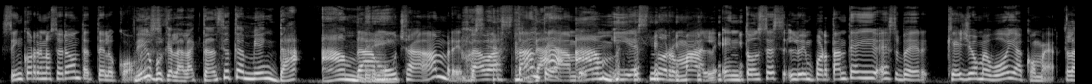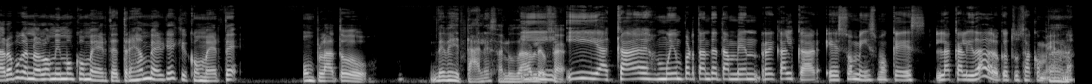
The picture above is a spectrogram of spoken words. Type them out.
Cinco rinocerontes, te lo comes. Digo, porque la lactancia también da hambre. Da mucha hambre, O da sea, bastante da hambre, hambre. Y es normal. Entonces, lo importante ahí es ver qué yo me voy a comer. Claro, porque no es lo mismo comerte tres hamburgues que comerte un plato de vegetales saludables. Y, o sea, y acá es muy importante también recalcar eso mismo, que es la calidad de lo que tú estás comiendo.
